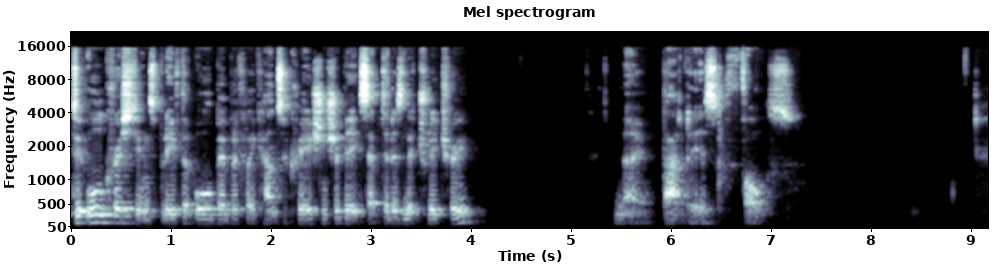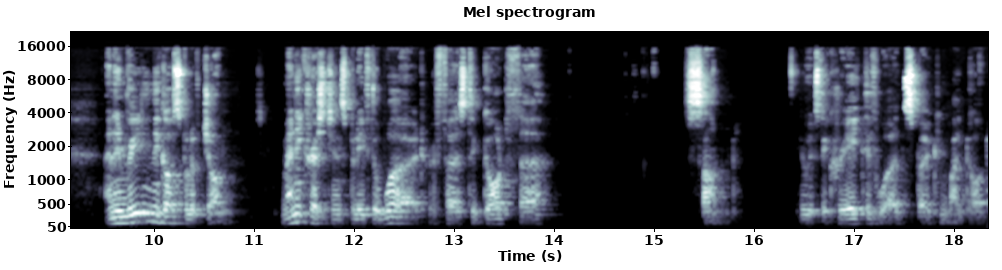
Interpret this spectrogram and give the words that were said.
Do all Christians believe that all biblical accounts of creation should be accepted as literally true? No, that is false. And in reading the Gospel of John, many Christians believe the Word refers to God the Son, who is the creative word spoken by God.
